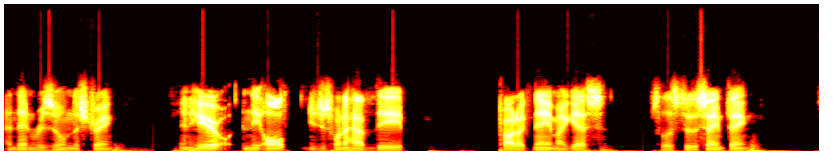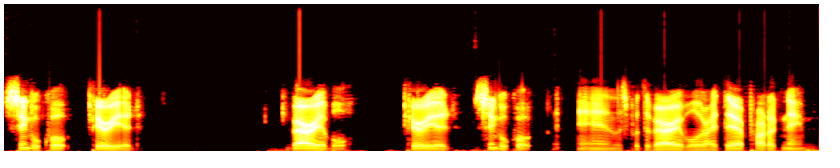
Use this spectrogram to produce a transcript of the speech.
and then resume the string. And here in the alt, you just want to have the product name, I guess. So let's do the same thing. Single quote, period, variable, period, single quote. And let's put the variable right there, product name.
